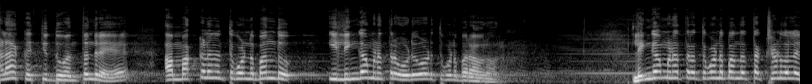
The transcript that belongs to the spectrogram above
ಅಳಾಕತ್ತಿದ್ದು ಅಂತಂದರೆ ಆ ಮಕ್ಕಳನ್ನು ತಗೊಂಡು ಬಂದು ಈ ಲಿಂಗಮ್ಮನ ಹತ್ರ ಓಡಿ ಓಡಿ ತೊಗೊಂಡು ಬರೋರು ಅವರು ಲಿಂಗಮ್ಮನ ಹತ್ರ ತಗೊಂಡು ಬಂದ ತಕ್ಷಣದಲ್ಲಿ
